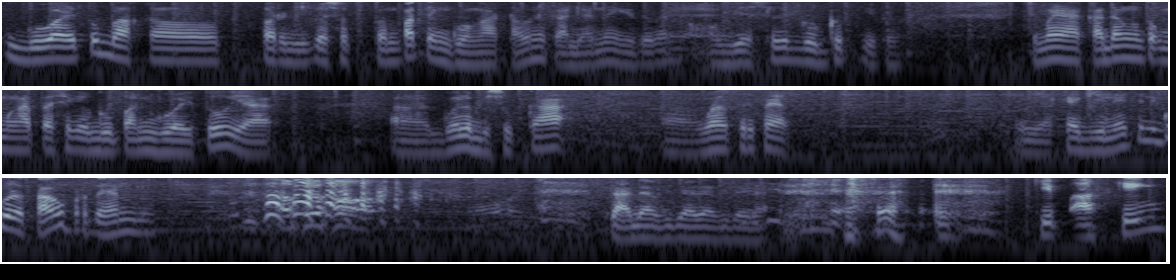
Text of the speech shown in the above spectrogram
gue itu bakal pergi ke suatu tempat yang gue nggak tahu nih keadaannya gitu kan. Obviously gugup gitu. Cuma ya kadang untuk mengatasi kegugupan gue itu ya gue lebih suka uh, well prepared. Iya kayak gini aja nih gue udah tahu pertanyaan lu. Bercanda, bercanda, bercanda. Keep asking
